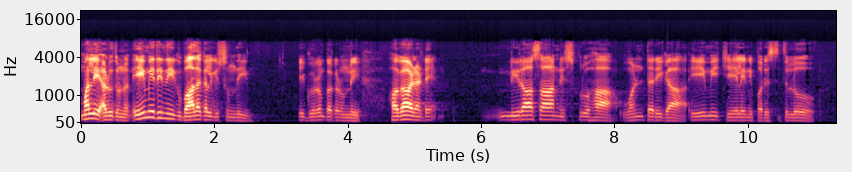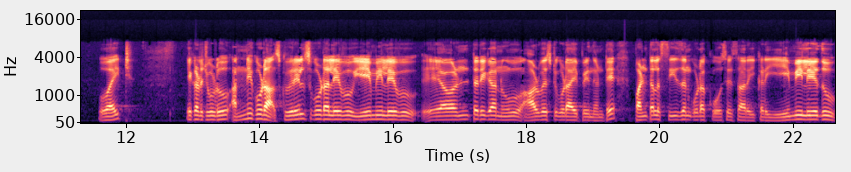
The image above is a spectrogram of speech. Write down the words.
మళ్ళీ అడుగుతున్నాను ఏమిది నీకు బాధ కలిగిస్తుంది? ఈ గుర్రం పక్కన ఉండి హగాడ్ అంటే నిరాశ నిస్పృహ ఒంటరిగా ఏమీ చేయలేని పరిస్థితుల్లో. వైట్ ఇక్కడ చూడు అన్నీ కూడా స్క్విరిల్స్ కూడా లేవు ఏమీ లేవు. ఏ ఒంటరిగా నువ్వు హార్వెస్ట్ కూడా అయిపోయిందంటే పంటల సీజన్ కూడా కోసేసారు ఇక్కడ ఏమీ లేదు.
